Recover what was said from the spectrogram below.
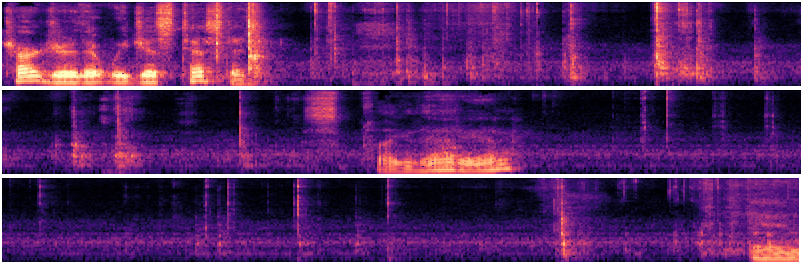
charger that we just tested. Let's plug that in. And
